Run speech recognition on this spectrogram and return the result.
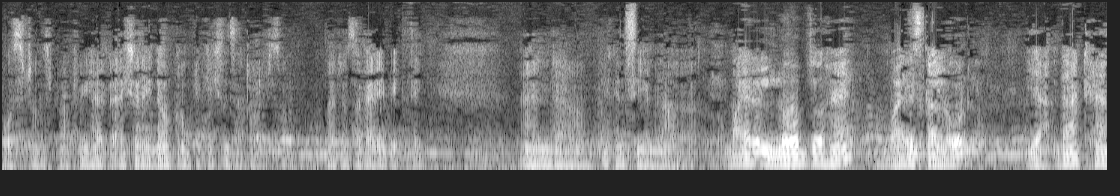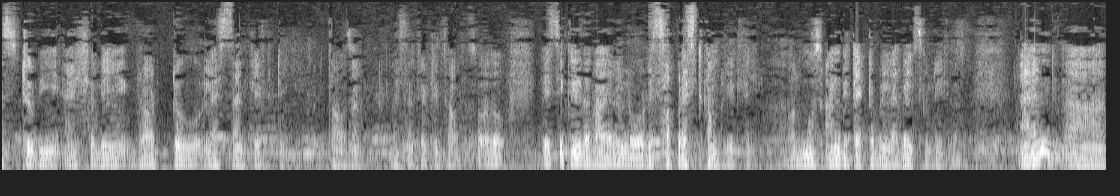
post-transplant. We had actually no complications at all, so that was a very big thing. And uh, you can see him now. Viral load जो है, virus का load, yeah, that has to be actually brought to less than 50,000, less than 50,000. So though basically the viral load is suppressed completely, almost undetectable levels. And uh,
